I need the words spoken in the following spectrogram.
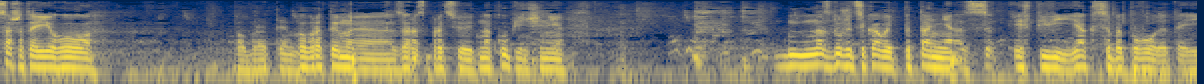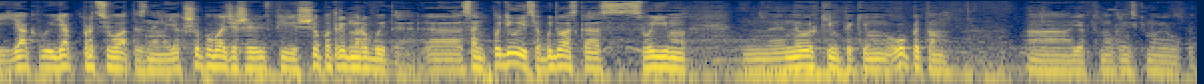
Саша та його Побратим. побратими зараз працюють на Куп'янщині. Нас дуже цікавить питання з FPV, як себе поводити, як, як працювати з ними. Якщо побачиш FPV, що потрібно робити? Е, Сань, поділися, будь ласка, своїм нелегким таким опитом. Як то на українській мові опит?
